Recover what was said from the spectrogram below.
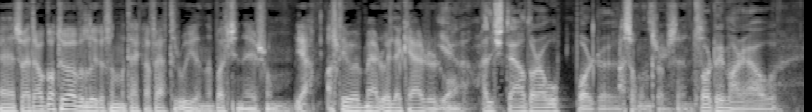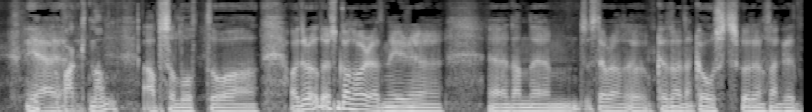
Så jeg har gått overlykket som å teka fetter og gjerne balsen er som, ja, alltid er mer ulike kærer. Ja, helst det er av oppbord. Altså 100 prosent. Hvor du mer av Ja, vaknan. Absolut og og det är som kan höra att ni den stora kan den ghost skulle den sangen.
